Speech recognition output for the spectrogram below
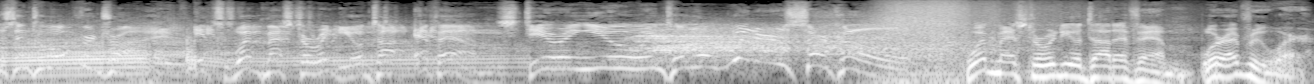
into overdrive. It's webmasterradio.fm steering you into the winner's circle. Webmasterradio.fm. We're everywhere.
